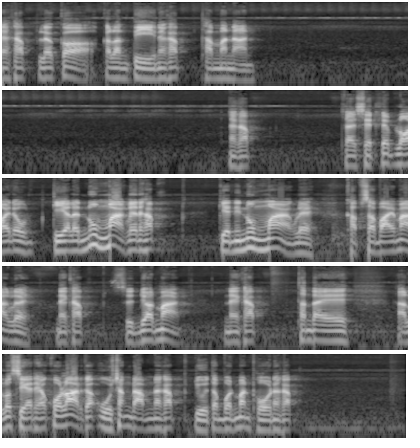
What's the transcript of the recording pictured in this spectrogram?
นะครับ แล้วก็การันตีนะครับทำมานานนะครับใส่เสร็จเรียบร้อยแล้วเกียร์อะไรนุ่มมากเลยนะครับ เกียร์นี่นุ่มมากเลย ขับสบายมากเลยนะครับ สุดยอดมากนะครับท่านใดรถเสียแถวโคราชก็อู่ช่างดำนะครับ อยู่ตำบลบ้านโพนะครับ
